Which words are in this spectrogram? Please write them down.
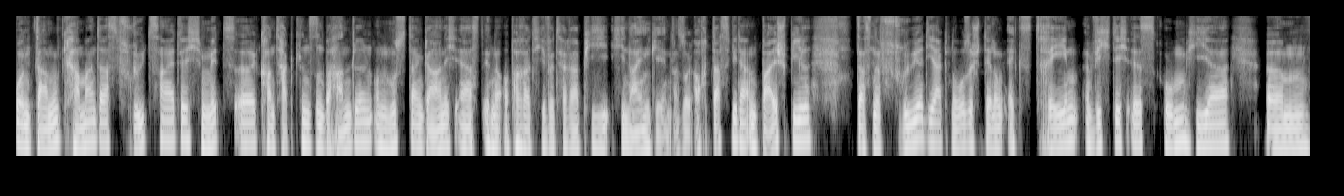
Und dann kann man das frühzeitig mit äh, Kontaktlinsen behandeln und muss dann gar nicht erst in eine operative Therapie hineingehen. Also auch das wieder ein Beispiel, dass eine frühe Diagnosestellung extrem wichtig ist, um hier ähm,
